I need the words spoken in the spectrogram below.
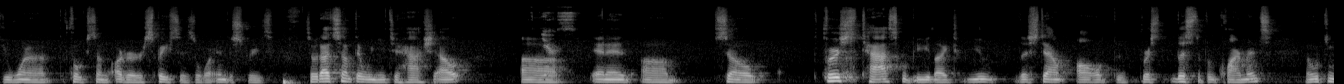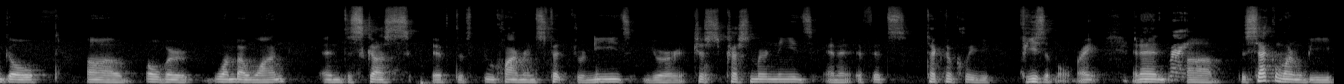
do you want to focus on other spaces or industries? So that's something we need to hash out. Uh, yes. And then, um, so first task would be like you list down all the list of requirements, and we can go uh, over one by one and discuss if the requirements fit your needs, your customer needs, and if it's technically feasible, right? And then right. Uh, the second one would be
